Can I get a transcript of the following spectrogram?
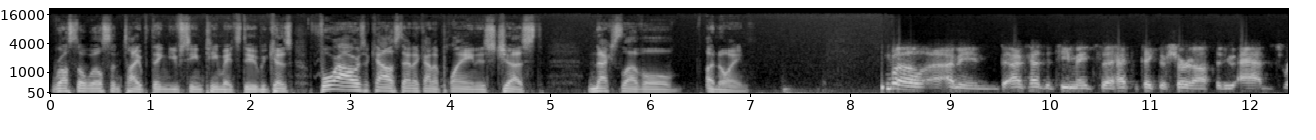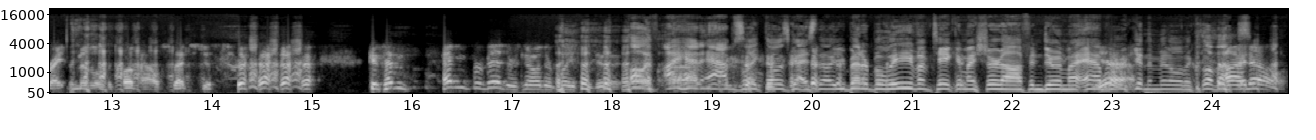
Russell Wilson type thing you've seen teammates do. Because four hours of calisthenic on a plane is just next level annoying. Well, I mean, I've had the teammates that have to take their shirt off to do abs right in the middle of the clubhouse. That's just because heaven, heaven forbid, there's no other place to do it. Oh, if I had abs like those guys, though, you better believe I'm taking my shirt off and doing my ab Yeah. work in the middle of the clubhouse. I know.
